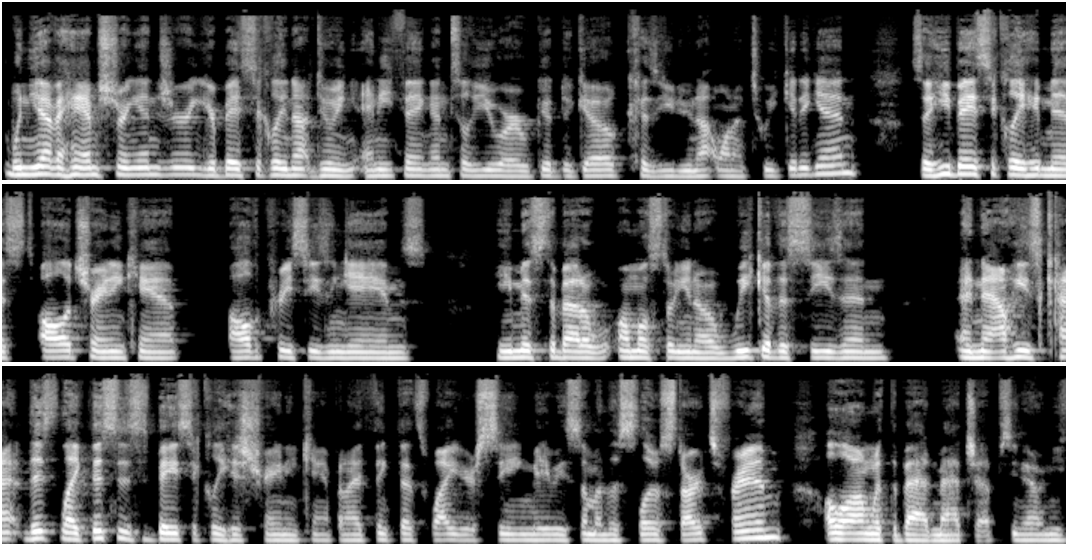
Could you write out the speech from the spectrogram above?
when you have a hamstring injury, you're basically not doing anything until you are good to go because you do not want to tweak it again. So he basically he missed all of training camp, all the preseason games. He missed about a, almost you know a week of the season and now he's kind of this like this is basically his training camp and i think that's why you're seeing maybe some of the slow starts for him along with the bad matchups you know and you,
